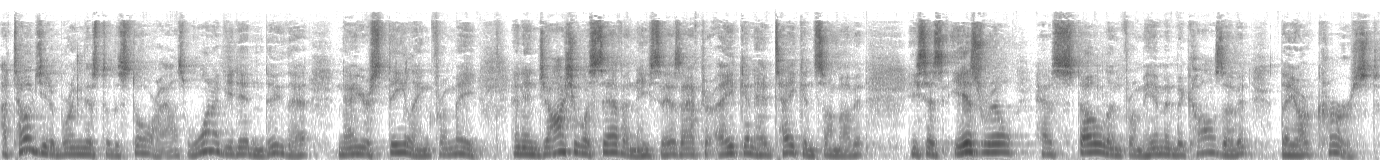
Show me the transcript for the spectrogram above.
I told you to bring this to the storehouse. One of you didn't do that. Now you're stealing from me. And in Joshua 7, he says, after Achan had taken some of it, he says, Israel has stolen from him, and because of it, they are cursed.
